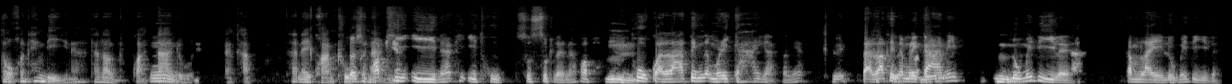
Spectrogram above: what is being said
โตค่อนข้างดีนะ ถ้าเรากวาดตาดูนะครับ ถ้าในความถูกโดยเฉพาะ PE นะ PE ถูกสุดๆเลยนะเพราะถูกกว่าลาตินอเมริกาอีกตอนนี้คือแต่ลาตินอเมริกานี่ดูไม่ดีเลยกำไรดูไม่ดีเลย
